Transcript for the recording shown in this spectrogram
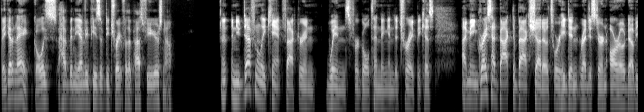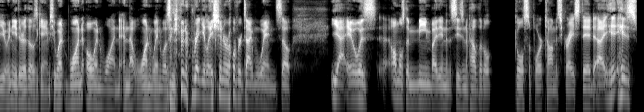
They get an A. Goalies have been the MVPs of Detroit for the past few years now. And, and you definitely can't factor in wins for goaltending in Detroit because I mean, Greiss had back to back shutouts where he didn't register an ROW in either of those games. He went 1 0 and 1, and that one win wasn't even a regulation or overtime win. So, yeah, it was almost a meme by the end of the season of how little goal support Thomas Greiss did. Uh, his,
